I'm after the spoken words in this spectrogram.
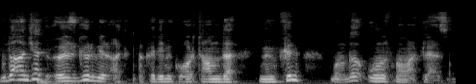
bu da ancak özgür bir akademik ortamda mümkün. Bunu da unutmamak lazım.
